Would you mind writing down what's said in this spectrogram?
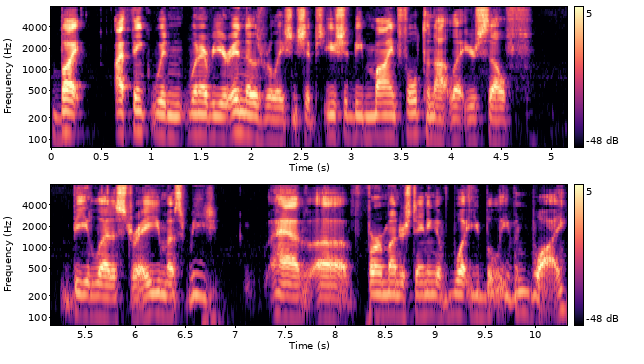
but I think when whenever you're in those relationships, you should be mindful to not let yourself be led astray. You must be have a firm understanding of what you believe and why.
